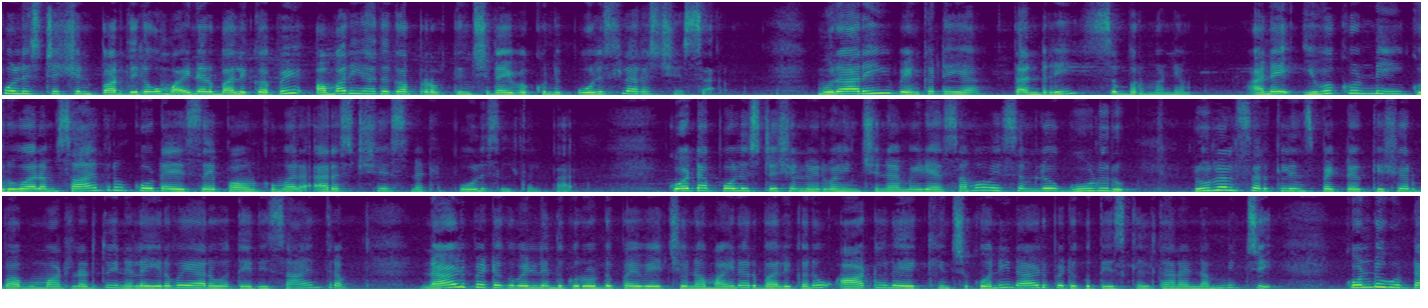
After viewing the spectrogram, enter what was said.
పోలీస్ స్టేషన్ పరిధిలో మైనర్ బాలికపై అమర్యాదగా ప్రవర్తించిన యువకుని పోలీసులు అరెస్ట్ చేశారు. మురారి వెంకటయ్య తండ్రి సుబ్రహ్మణ్యం అనే యువకుడిని గురువారం సాయంత్రం కోట ఎస్ఐ పవన్ కుమార్ అరెస్ట్ చేసినట్లు పోలీసులు తెలిపారు. కోట పోలీస్ స్టేషన్ నిర్వహించిన మీడియా సమావేశంలో Gudur rural circle inspector Kishore Babu మాట్లాడుతూ ఈ నెల ఇరవై ఆరవ తేదీ సాయంత్రం నాయుడుపేటకు వెళ్ళేందుకు రోడ్డుపై వేచి ఉన్న మైనర్ బాలికను ఆటోలో ఎక్కించుకొని నాయుడుపేటకు తీసుకెళ్తానని నమ్మించి కొండుగుంట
